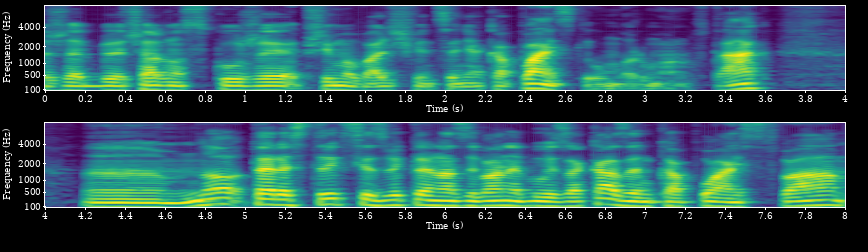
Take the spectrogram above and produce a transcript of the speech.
żeby czarnoskórzy przyjmowali święcenia kapłańskie u mormonów, tak? No, te restrykcje zwykle nazywane były zakazem kapłaństwa.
